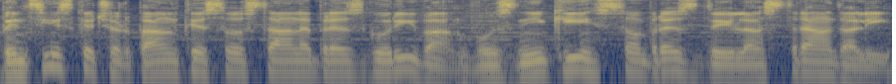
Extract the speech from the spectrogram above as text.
Benzinske črpalke so ostale brez goriva, vozniki so brez dela stradali.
